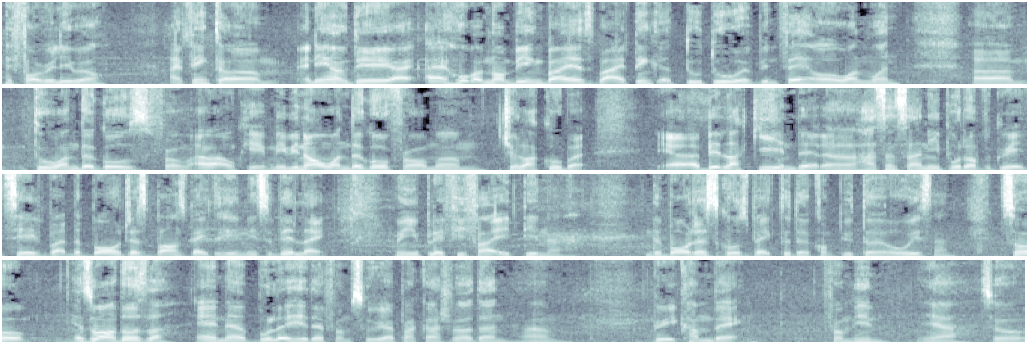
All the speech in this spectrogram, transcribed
they fought really well. I think um, at the end of the day, I, I hope I'm not being biased, but I think a 2 2 would have been fair or 1 1. Um, two wonder goals from, uh, okay, maybe not a wonder goal from um, Cholaku, but yeah, a bit lucky in that uh, Hassan Sunny pulled off a great save, but the ball just bounced back to him. It's a bit like when you play FIFA 18. Uh, the ball just goes back to the computer always. Uh. So it's one of those. lah. And a bullet header from Surya Prakash, well done. Um, great comeback from him. Yeah, so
